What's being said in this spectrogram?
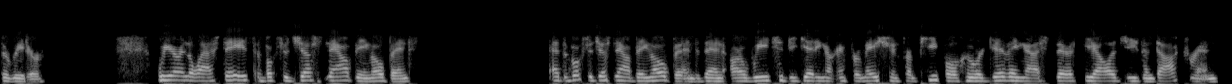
the reader. We are in the last days. The books are just now being opened. And the books are just now being opened, then are we to be getting our information from people who are giving us their theologies and doctrines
